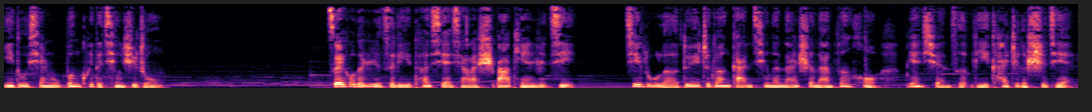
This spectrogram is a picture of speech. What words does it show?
一度陷入崩溃的情绪中。随后的日子里，他写下了十八篇日记，记录了对于这段感情的难舍难分后，便选择离开这个世界。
